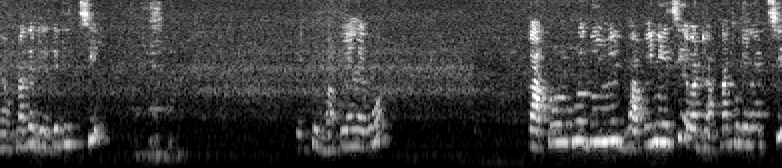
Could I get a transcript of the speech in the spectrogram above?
ঢাকনাতে ঢেকে দিচ্ছি। একটু ভাপিয়ে নেব। কাঁকড়গুলো দুই মিনিট ভাপিয়ে নিয়েছি, এবার ঢাকনা তুলে নিচ্ছি।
